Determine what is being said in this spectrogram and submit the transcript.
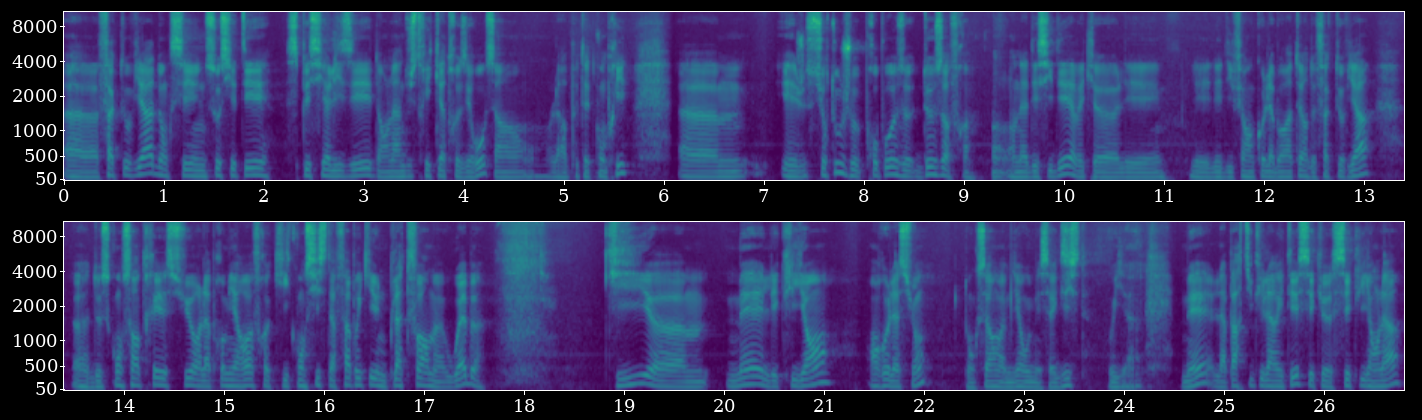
euh, Factovia, donc c'est une société spécialisée dans l'industrie 4.0, ça on l'a peut-être compris. Euh, et surtout, je propose deux offres. On a décidé avec les, différents collaborateurs de Factovia de se concentrer sur la première offre qui consiste à fabriquer une plateforme web qui met les clients en relation. Donc ça, on va me dire, oui, mais ça existe. Oui, mais la particularité, c'est que ces clients-là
